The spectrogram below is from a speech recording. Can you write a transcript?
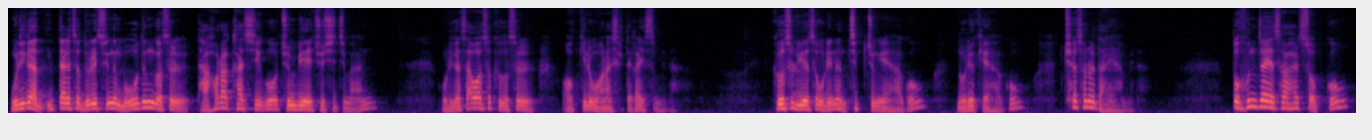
우리가 이 땅에서 누릴 수 있는 모든 것을 다 허락하시고 준비해 주시지만 우리가 싸워서 그것을 얻기를 원하실 때가 있습니다. 그것을 위해서 우리는 집중해야 하고 노력해야 하고 최선을 다해야 합니다. 또 혼자해서 할 수 없고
